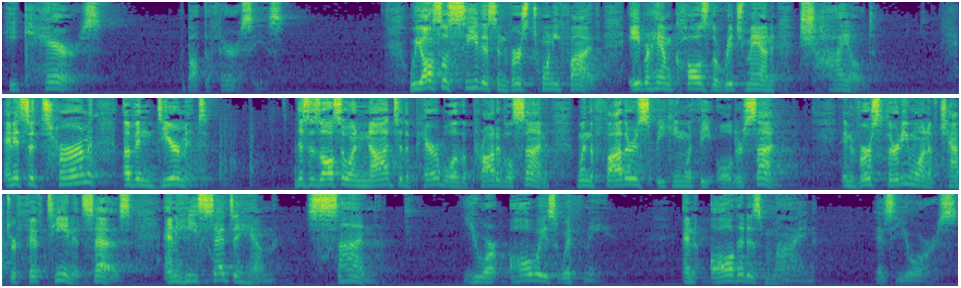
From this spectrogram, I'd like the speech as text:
He cares about the Pharisees. We also see this in verse 25. Abraham calls the rich man child. And it's a term of endearment. This is also a nod to the parable of the prodigal son when the father is speaking with the older son. In verse 31 of chapter 15, it says, And he said to him, Son, you are always with me, and all that is mine is yours.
